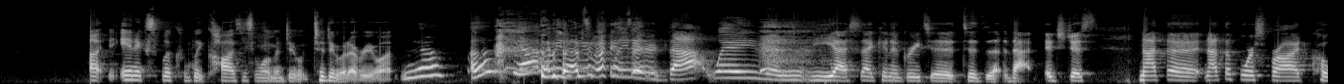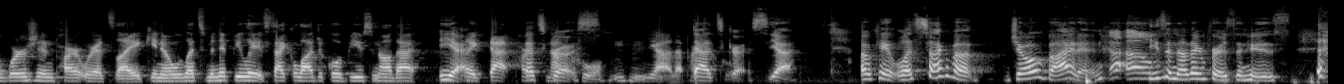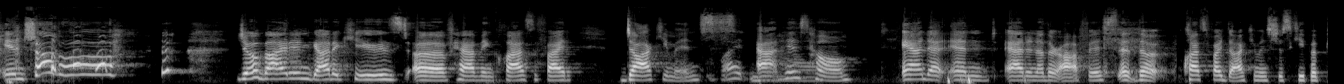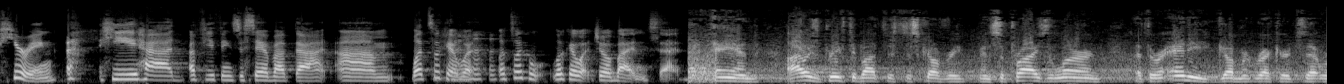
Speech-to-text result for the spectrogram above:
uh, inexplicably causes a woman do, to do whatever you want. Yeah. Oh, yeah. I mean, if you explain it that way, then yes, I can agree to to th- that. It's just not the not the force, fraud, coercion part where it's like you know let's manipulate psychological abuse and all that. Yeah, like that part's That's not gross. cool. hmm Yeah, that part. That's gross. Yeah. Okay, let's talk about Joe Biden. Uh-oh. He's another person who's in trouble. Joe Biden got accused of having classified documents at his home and at and at another office. Uh, The classified documents just keep appearing. he had a few things to say about that. Um, let's look at what let's look look at what Joe Biden said. And I was briefed about this discovery and surprised to learn that there were any government records that were.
